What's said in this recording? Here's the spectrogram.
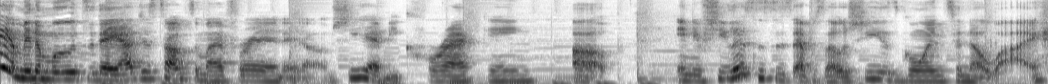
I am in a mood today. I just talked to my friend and um, she had me cracking up. And if she listens to this episode, she is going to know why.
